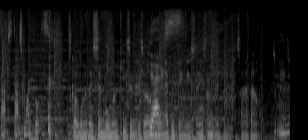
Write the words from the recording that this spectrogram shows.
that's that's my thoughts. It's got one of those cymbal monkeys in it as well. Yes. They're in everything these days, aren't they? What's that about? It's weird.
